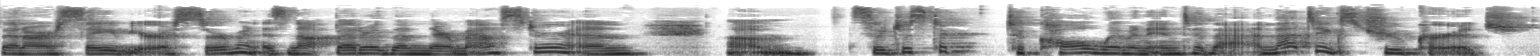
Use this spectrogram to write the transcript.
than our Savior. A servant is not better than their master. And um, so just to, to call women into that, and that takes true courage.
